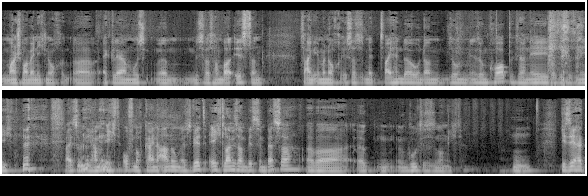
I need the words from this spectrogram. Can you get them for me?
manchmal, wenn ich noch äh, erklären muss, muss, was Handball ist, dann sagen die immer noch, ist das mit zwei Händen und dann so in so einem Korb? Ich sage, nee, das ist es nicht. weißt du, die haben echt oft noch keine Ahnung. Es wird echt langsam ein bisschen besser, aber äh, gut ist es noch nicht. Hm. Wie sehr hat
